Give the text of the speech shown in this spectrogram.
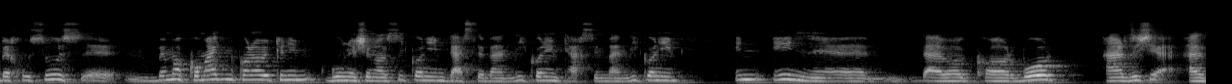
به خصوص به ما کمک می‌کنه بتونیم گونه شناسی کنیم دستبندی کنیم تقسیم بندی کنیم. این این در واقع کاربرد ارزش از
